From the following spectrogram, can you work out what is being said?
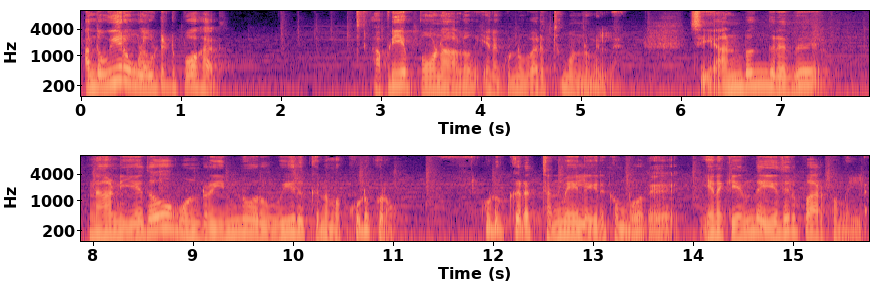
அந்த உயிர் உங்களை விட்டுட்டு போகாது. அப்படியே போனாலும் எனக்கு ஒன்றும் வருத்தம் ஒன்றும் இல்லை. சரி அன்புங்கிறது நான் ஏதோ ஒன்று இன்னொரு உயிருக்கு நம்ம கொடுக்குறோம். கொடுக்குற தன்மையில் இருக்கும்போது எனக்கு எந்த எதிர்பார்ப்பும் இல்லை.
